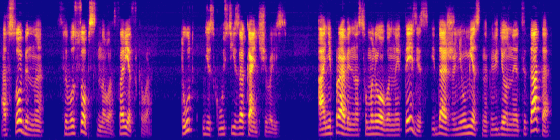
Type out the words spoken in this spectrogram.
особенно своего собственного, советского. Тут дискуссии заканчивались. А неправильно сформулированный тезис и даже неуместно приведенная цитата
